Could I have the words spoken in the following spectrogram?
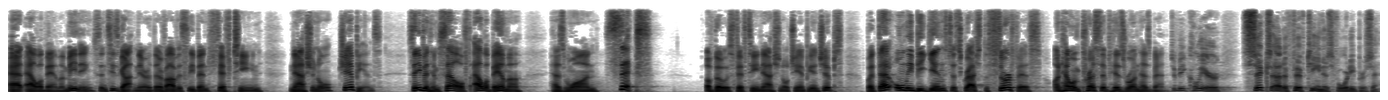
at Alabama, meaning since he's gotten there, there have obviously been 15 national champions. Saban himself, Alabama, has won six of those 15 national championships, but that only begins to scratch the surface on how impressive his run has been. To be clear, six out of 15 is 40%.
